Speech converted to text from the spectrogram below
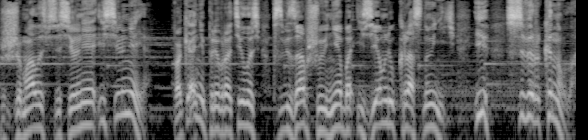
сжималась все сильнее и сильнее, пока не превратилась в связавшую небо и землю красную нить и сверкнула.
